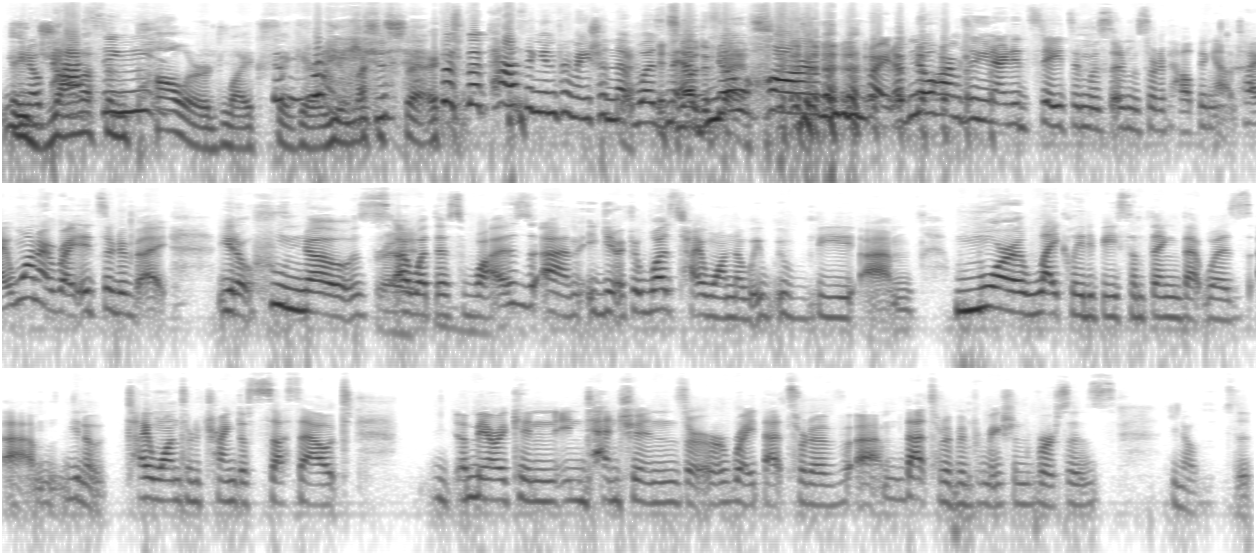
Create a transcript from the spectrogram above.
You a know, Jonathan passing, Pollard-like figure, you might say. but, but passing information that was It's of no no harm, right, of no harm to the United States, and was and was sort of helping out Taiwan. Right, it's sort of, uh, you know, who knows uh, what this was. Um, you know, if it was Taiwan, though, it, it would be um, more likely to be something that was, um, you know, Taiwan sort of trying to suss out. American intentions, or, or right that sort of um, that sort of information versus, you know, the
